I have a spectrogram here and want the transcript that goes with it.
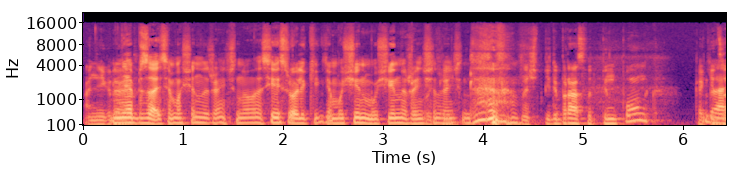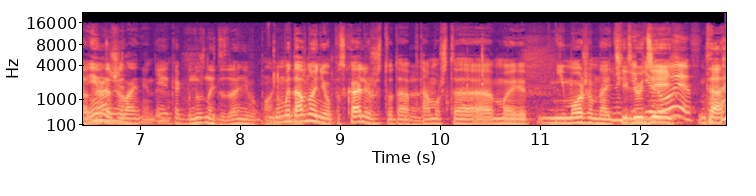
они играют... Не обязательно мужчина и женщина. У нас есть ролики, где мужчина, мужчина, женщина, женщина. Значит, перебрасывают пинг-понг, какие-то да, задания, и на желание, да. И как бы нужно эти задания выполнять. Ну, мы да? давно не выпускали уже туда, да. потому что мы не можем найти, найти людей. Героев? Да,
